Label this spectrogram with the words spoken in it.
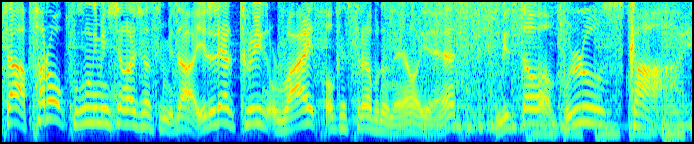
자, 8호 90님이 신청하셨습니다. Electric Light Orchestra가 부르네요. 예. Mr. Blue Sky.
